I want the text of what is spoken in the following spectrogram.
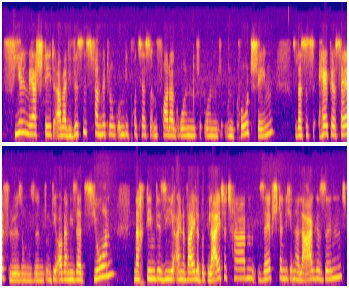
Vielmehr steht aber die Wissensvermittlung um die Prozesse im Vordergrund und, und Coaching, sodass es Help-Yourself-Lösungen sind und die Organisation, nachdem wir sie eine Weile begleitet haben, selbstständig in der Lage sind,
